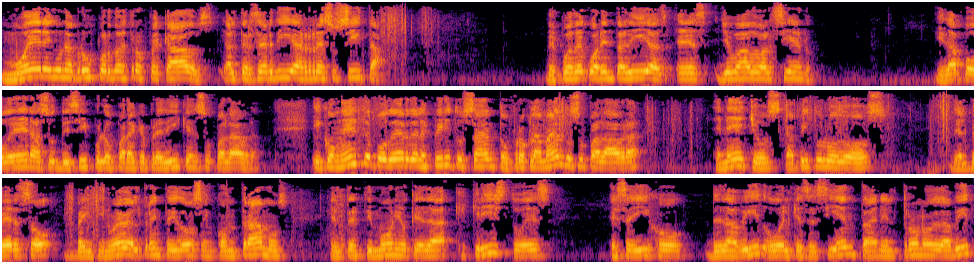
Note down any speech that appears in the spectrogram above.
Muere en una cruz por nuestros pecados. Y al tercer día resucita. Después de 40 días es llevado al cielo y da poder a sus discípulos para que prediquen su palabra. Y con este poder del Espíritu Santo, proclamando su palabra, en Hechos capítulo 2, del verso 29 al 32, encontramos el testimonio que da que Cristo es ese hijo de David o el que se sienta en el trono de David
